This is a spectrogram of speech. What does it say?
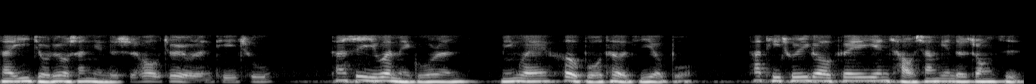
在一九六三年的时候就有人提出，他是一位美国人，名为赫伯特·吉尔伯，他提出一个非烟草香烟的装置，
